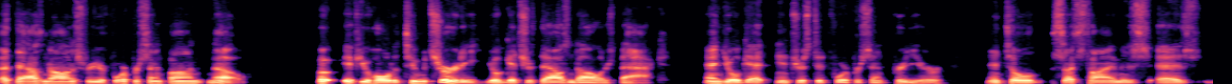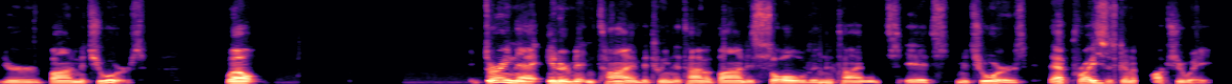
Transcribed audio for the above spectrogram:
a thousand dollars for your four percent bond? No. But if you hold it to maturity, you'll get your thousand dollars back, and you'll get interest at four percent per year until such time as as your bond matures. Well, during that intermittent time between the time a bond is sold and the time it's, it's matures, that price is going to fluctuate.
